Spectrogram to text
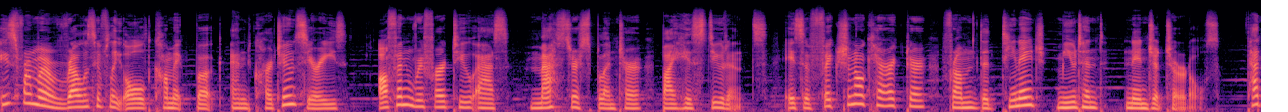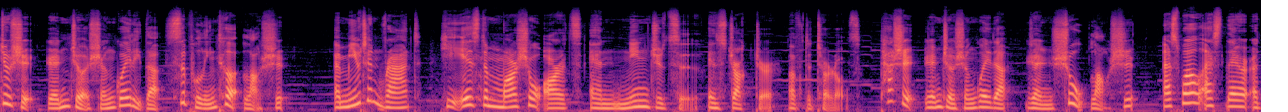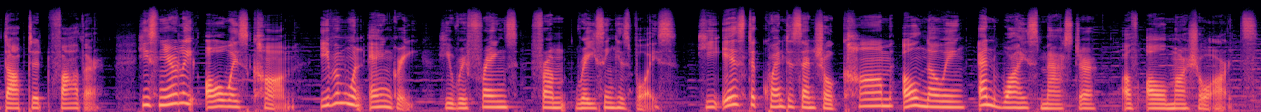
He's from a relatively old comic book and cartoon series, often referred to as Master Splinter by his students is a fictional character from the Teenage Mutant Ninja Turtles. 他就是忍者神龟里的斯普林特老师。A mutant rat, he is the martial arts and ninjutsu instructor of the turtles. 他是忍者神龟的忍术老师，as well as their adopted father. He's nearly always calm. Even when angry, he refrains from raising his voice. He is the quintessential calm, all knowing, and wise master of all martial arts.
